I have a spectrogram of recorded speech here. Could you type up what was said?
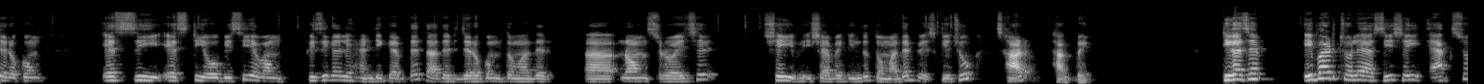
যেরকম এসসি এসটি ওবিসি এবং ফিজিক্যালি হ্যান্ডিক্যাপদের তাদের যেরকম তোমাদের নর্মস রয়েছে, সেই হিসাবে কিন্তু তোমাদের বেশ কিছু ছাড় থাকবে। ঠিক আছে? এবার চলে আসি সেই একশো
